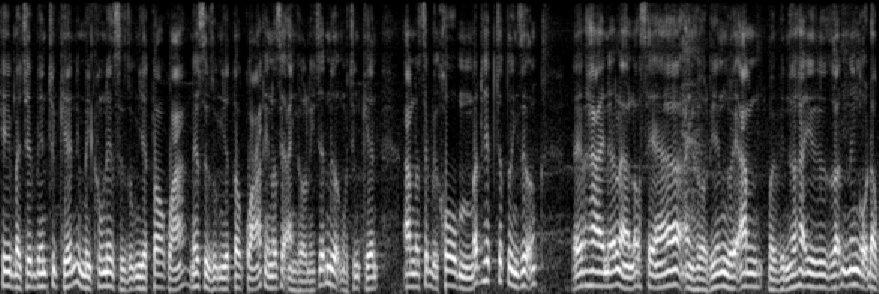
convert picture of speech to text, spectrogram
Khi mà chế biến trứng kiến thì mình không nên sử dụng nhiệt to quá, nếu sử dụng nhiệt to quá thì nó sẽ ảnh hưởng đến chất lượng của trứng kiến, ăn nó sẽ bị khô mất hết chất dinh dưỡng. Đấy, hai nữa là nó sẽ ảnh hưởng đến người ăn bởi vì nó hay dẫn đến ngộ độc.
